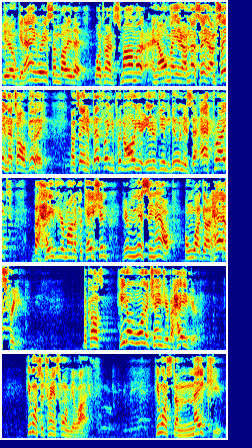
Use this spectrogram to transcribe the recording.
you know, get angry, somebody that walks around smile, and all my, know, I'm not saying, I'm saying that's all good. I'm saying if that's what you're putting all your energy into doing is to act right, behavior modification, you're missing out on what God has for you. Because He don't want to change your behavior. He wants to transform your life. He wants to make you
